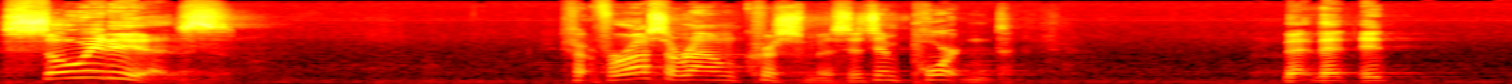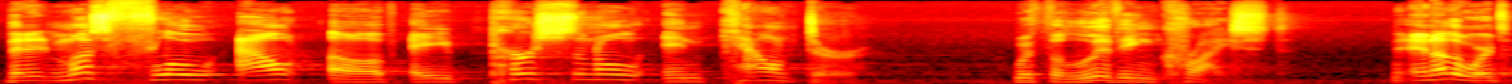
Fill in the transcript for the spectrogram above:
so it is for us around Christmas, it's important that, that it, that it must flow out of a personal encounter with the living Christ. In other words,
